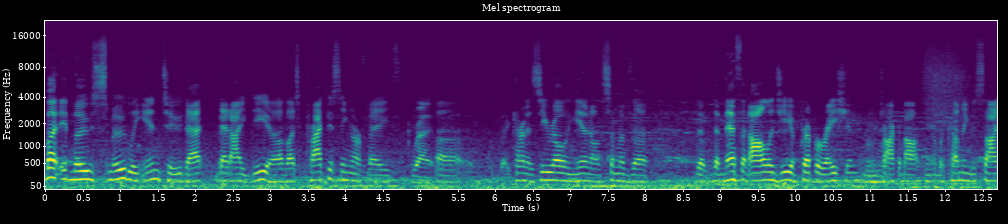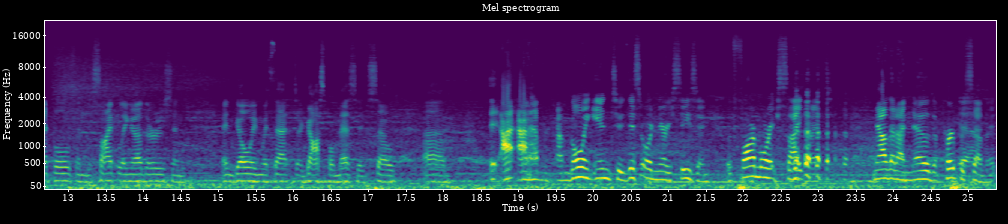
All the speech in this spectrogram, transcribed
but it moves smoothly into that that idea of us practicing our faith, Right. uh, kind of zeroing in on some of the the, the methodology of preparation. When we talk about you know becoming disciples and discipling others and and going with that uh, gospel message. So. Um, I, I have, I'm going into this ordinary season with far more excitement now that I know the purpose Yeah. of it.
